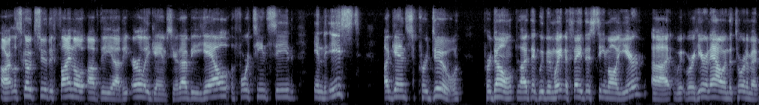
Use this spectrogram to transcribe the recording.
All right, let's go to the final of the uh, the early games here. That would be Yale, the 14th seed in the East, against Purdue. Purdue, I think we've been waiting to fade this team all year. Uh, we're here now in the tournament.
